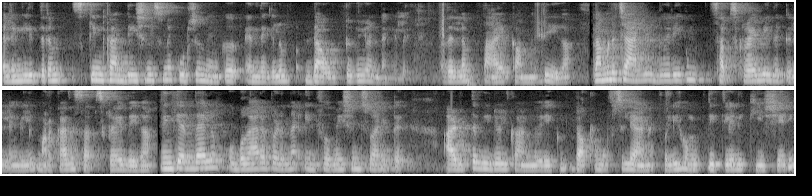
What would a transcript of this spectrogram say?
അല്ലെങ്കിൽ ഇത്തരം സ്കിൻ കണ്ടീഷൻസിനെ കുറിച്ച് നിങ്ങൾക്ക് എന്തെങ്കിലും ഡൗട്ടുകൾ ഉണ്ടെങ്കിൽ അതെല്ലാം താഴെ കമന്റ് ചെയ്യുക. നമ്മുടെ ചാനൽ ഇതുവരേക്കും സബ്സ്ക്രൈബ് ചെയ്തിട്ടില്ലെങ്കിൽ മറക്കാതെ സബ്സ്ക്രൈബ് ചെയ്യുക. നിങ്ങൾക്ക് എന്തായാലും ഉപകാരപ്പെടുന്ന ഇൻഫർമേഷൻസുമായിട്ട് അടുത്ത വീഡിയോയിൽ കാണുന്നവരേക്കും ഡോക്ടർ മുഫ്സിലാണ് ഒലി ഹോമിയോപ്പതി ക്ലിനിക് കീശ്ശേരി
